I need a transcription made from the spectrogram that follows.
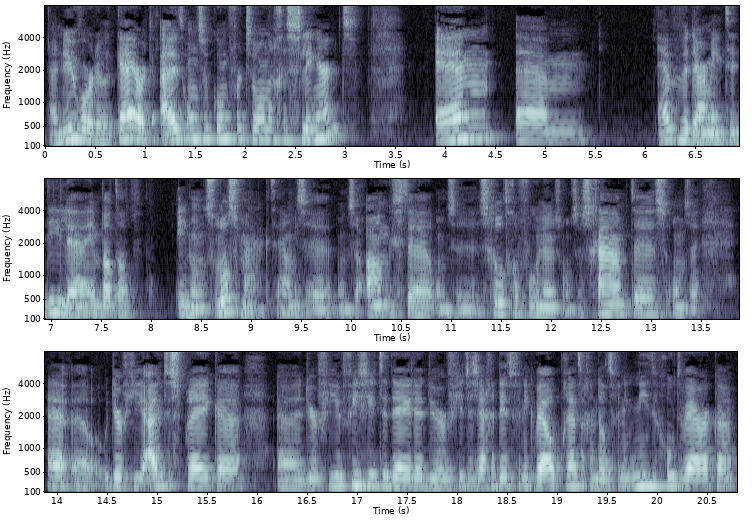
Nou, nu worden we keihard uit onze comfortzone geslingerd. En um, hebben we daarmee te dealen in wat dat in ons losmaakt. Hè? Onze, onze angsten, onze schuldgevoelens, onze schaamtes, onze durf je je uit te spreken? durf je je visie te delen? Durf je te zeggen: Dit vind ik wel prettig en dat vind ik niet goed werken?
